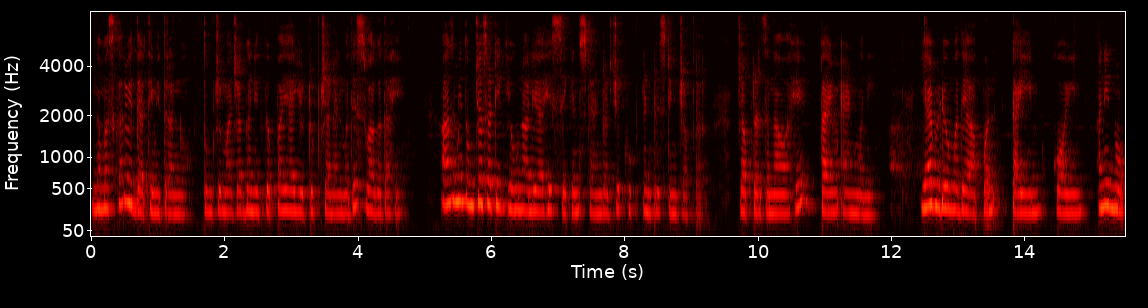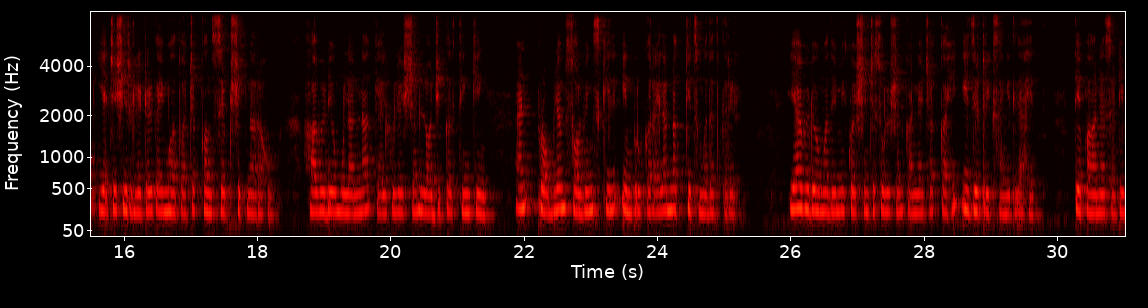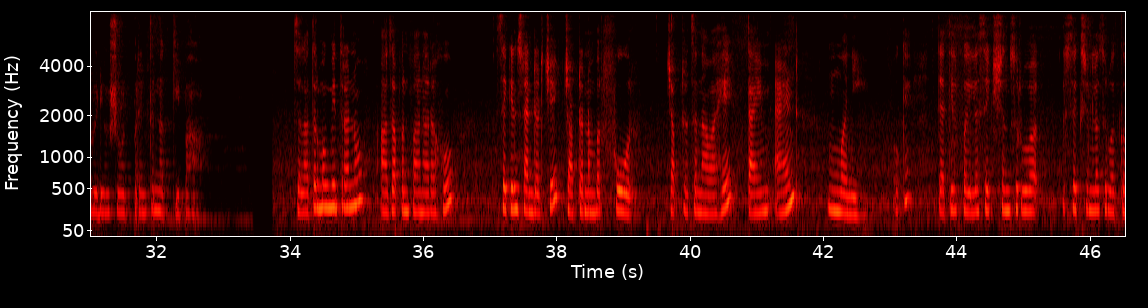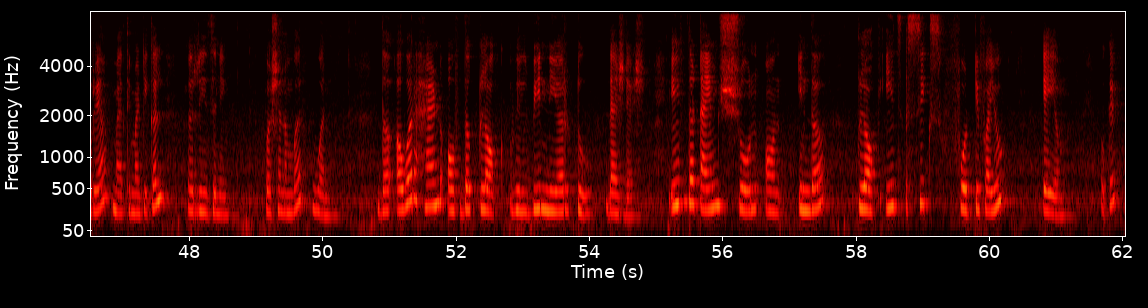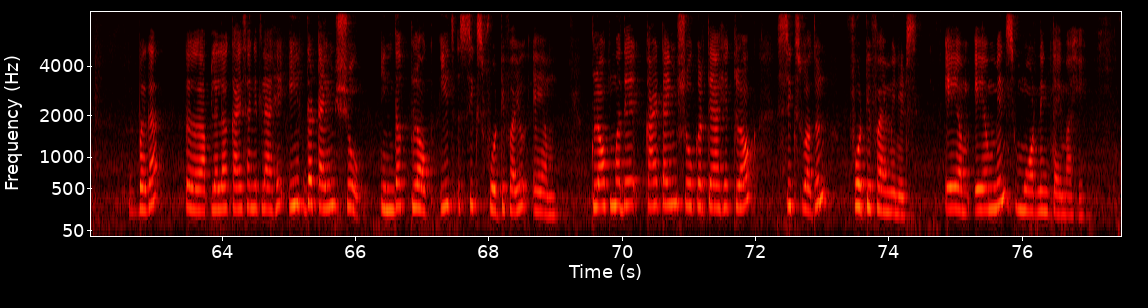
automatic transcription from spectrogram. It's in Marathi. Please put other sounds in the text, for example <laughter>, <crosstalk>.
नमस्कार विद्यार्थी मित्रांनो तुमचे माझ्या गणित गप्पा या यूट्यूब चॅनलमध्ये स्वागत आहे. आज मी तुमच्यासाठी घेऊन आली आहे सेकंड स्टँडर्डचे खूप इंटरेस्टिंग चॅप्टर चॅप्टरचं नाव आहे टाईम अँड मनी या व्हिडिओमध्ये आपण टाईम कॉईन आणि नोट याच्याशी रिलेटेड काही महत्त्वाच्या कन्सेप्ट शिकणार आहोत. हा व्हिडिओ मुलांना calculation logical thinking and problem solving skill improve करायला नक्कीच मदत करेल. या व्हिडिओमध्ये मी क्वेश्चनचे सोल्युशन काढण्याच्या काही इझी ट्रिक सांगितल्या आहेत. ते पाहण्यासाठी व्हिडिओ शेवटपर्यंत नक्की पहा. चला तर मग मित्रांनो आज आपण पाहणार आहोत सेकंड स्टँडर्डचे चॅप्टर नंबर फोर चॅप्टरचं नाव आहे टाईम अँड मनी ओके त्यातील पहिलं सेक्शन सुरुवात सेक्शनला सुरुवात करूया. Mathematical reasoning question number one the hour hand of the clock will be near to dash dash if the time shown on in the clock is six forty five A M. Okay? बघा आपल्याला काय सांगितलं आहे? If the time show in the clock is six forty five A M क्लॉकमध्ये काय टाईम शो करते आहे क्लॉक सिक्स वाजून forty five minutes A M A M means morning time आहे.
